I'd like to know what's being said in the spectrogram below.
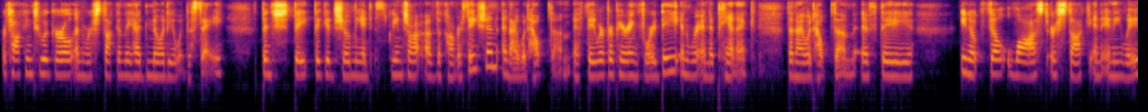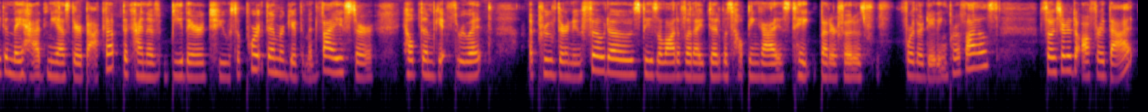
were talking to a girl and were stuck and they had no idea what to say, then sh- they, they could show me a screenshot of the conversation and I would help them. If they were preparing for a date and were in a panic, then I would help them. If they, you know, felt lost or stuck in any way, then they had me as their backup to kind of be there to support them or give them advice or help them get through it, approve their new photos, because a lot of what I did was helping guys take better photos f- for their dating profiles. So I started to offer that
